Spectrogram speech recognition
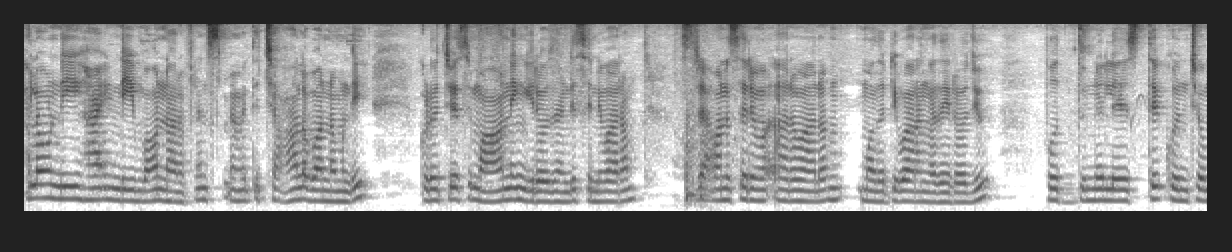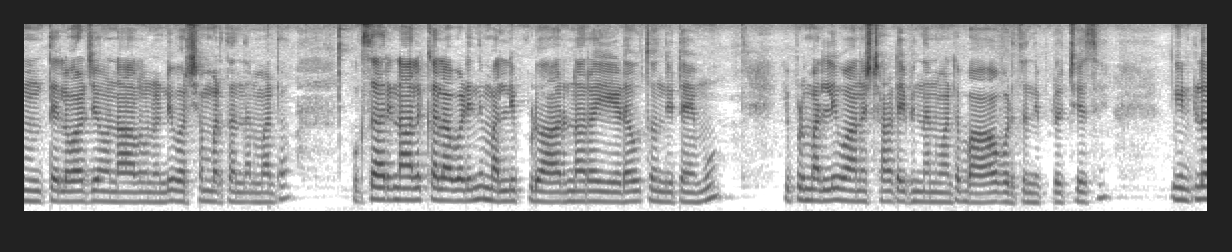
హలో అండి హాయ్ అండి బాగున్నారా ఫ్రెండ్స్? మేమైతే చాలా బాగున్నామండి. ఇక్కడ వచ్చేసి మార్నింగ్ ఈరోజు అండి శనివారం. శ్రావణ శనివారం వారం మొదటి వారం కదా ఈరోజు. పొద్దున్నే లేస్తే కొంచెం తెల్లవారుజాము నాలుగు నుండి వర్షం పడుతుంది అనమాట ఒకసారి నాలుగు కలా పడింది మళ్ళీ ఇప్పుడు ఆరున్నర ఏడవుతుంది టైము. ఇప్పుడు మళ్ళీ వాన స్టార్ట్ అయిపోయింది అనమాట బాగా పడుతుంది ఇప్పుడు వచ్చేసి. ఇంట్లో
